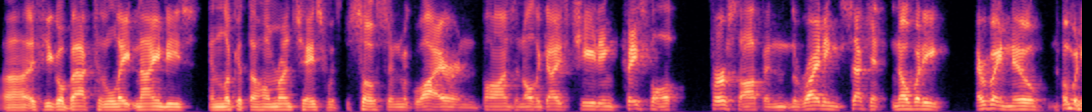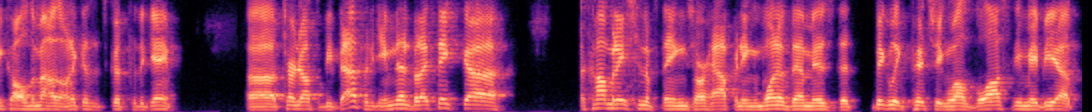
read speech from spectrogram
Uh, if you go back to the late 90s and look at the home run chase with Sosa and McGwire and Bonds and all the guys cheating, baseball, first off, and the writing second, nobody, everybody knew, nobody called them out on it because it's good for the game. Uh, turned out to be bad for the game then, but I think uh, a combination of things are happening. One of them is that big league pitching, while velocity may be up,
